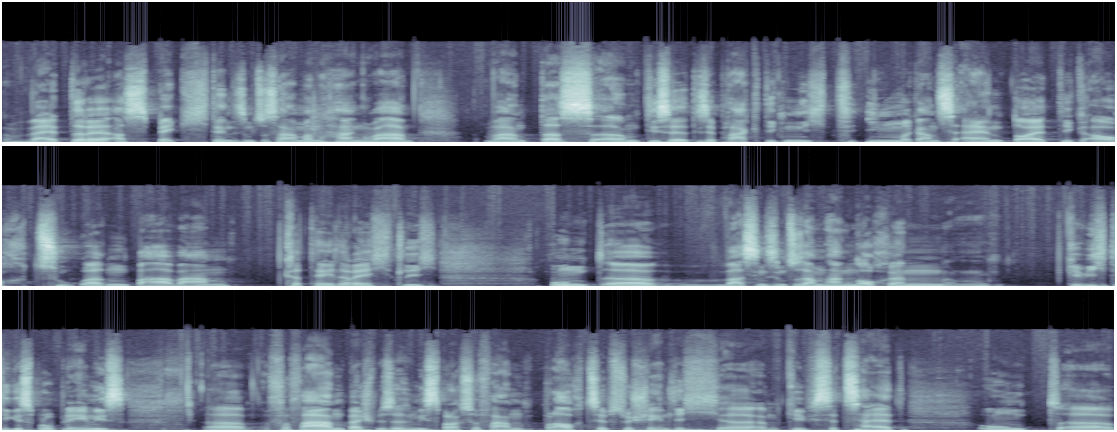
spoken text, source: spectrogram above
weitere Aspekte in diesem Zusammenhang war, waren, dass ähm, diese, diese Praktiken nicht immer ganz eindeutig auch zuordnenbar waren, kartellrechtlich. Und äh, was in diesem Zusammenhang noch ein gewichtiges Problem ist, äh, Verfahren, beispielsweise Missbrauchsverfahren, braucht selbstverständlich äh, gewisse Zeit und äh,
